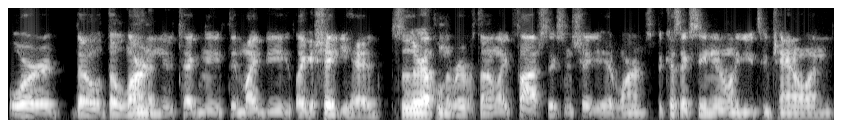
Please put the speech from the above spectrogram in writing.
Or they'll they'll learn a new technique that might be like a shaky head. So they're up on the river throwing like five, six and shaky head worms because they've seen it on a YouTube channel and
